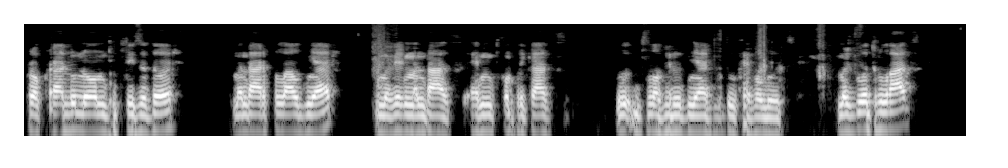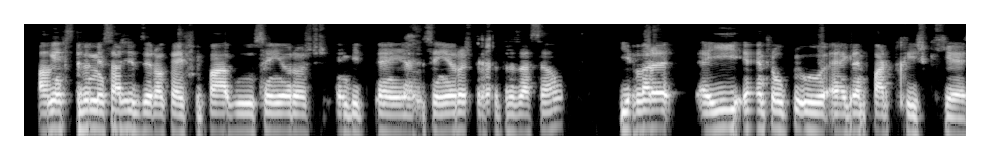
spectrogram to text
procurar o nome do utilizador, mandar para lá o dinheiro. Uma vez mandado, é muito complicado devolver o dinheiro do Revolut. Mas do outro lado, alguém recebe a mensagem a dizer, ok, fui pago 100 euros, em, em 100 euros por esta transação, e agora aí entra o, a grande parte de risco, que é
